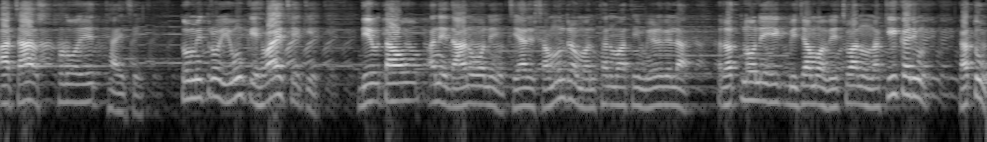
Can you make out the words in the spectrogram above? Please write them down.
આ ચાર સ્થળોએ જ થાય છે. તો મિત્રો, એવું કહેવાય છે કે દેવતાઓ અને દાનવોને જ્યારે સમુદ્ર મંથનમાંથી મેળવેલા રત્નોને એકબીજામાં વેચવાનું નક્કી કર્યું હતું,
